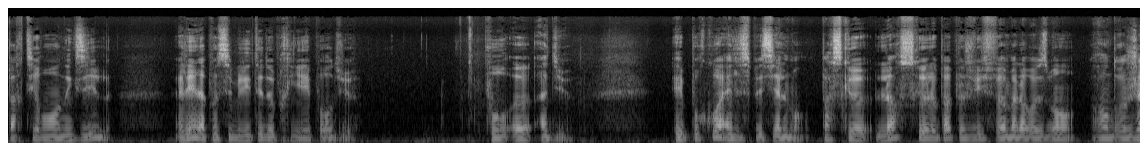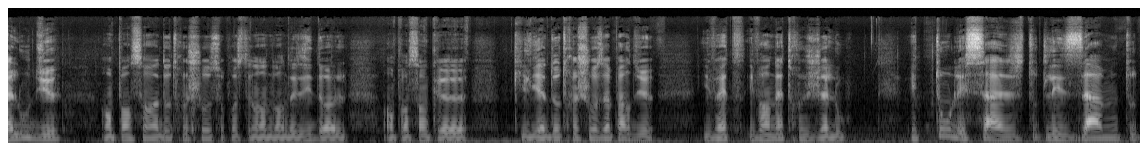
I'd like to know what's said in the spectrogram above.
partiront en exil, elle ait la possibilité de prier pour Dieu. Pour eux, à Dieu. Et pourquoi elle spécialement? Parce que lorsque le peuple juif va malheureusement rendre jaloux Dieu en pensant à d'autres choses, se prostituant devant des idoles, en pensant que qu'il y a d'autres choses à part Dieu, il va, être, il va en être jaloux. Et tous les sages, toutes les âmes, tout,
